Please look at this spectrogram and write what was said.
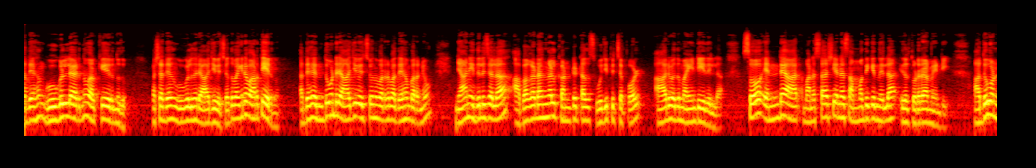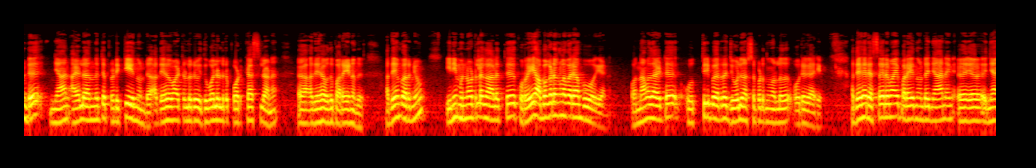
അദ്ദേഹം ഗൂഗിളിലായിരുന്നു വർക്ക് ചെയ്തിരുന്നതും. പക്ഷേ അദ്ദേഹം ഗൂഗിളിൽ നിന്ന് രാജിവെച്ചു. അത് ഭയങ്കര വാർത്തയായിരുന്നു. അദ്ദേഹം എന്തുകൊണ്ട് രാജിവെച്ചു എന്ന് പറഞ്ഞപ്പോൾ അദ്ദേഹം പറഞ്ഞു ഞാൻ ഇതിൽ ചില അപകടങ്ങൾ കണ്ടിട്ട് അത് സൂചിപ്പിച്ചപ്പോൾ ആരും അത് മൈൻഡ് ചെയ്തില്ല. സോ എന്റെ മനസാക്ഷി എന്നെ സമ്മതിക്കുന്നില്ല ഇതിൽ തുടരാൻ വേണ്ടി. അതുകൊണ്ട് ഞാൻ അയാൾ എന്നിട്ട് പ്രഡിക്റ്റ് ചെയ്യുന്നുണ്ട്. അദ്ദേഹമായിട്ടുള്ളൊരു ഇതുപോലുള്ളൊരു പോഡ്കാസ്റ്റിലാണ് അദ്ദേഹം അത് പറയുന്നത്. അദ്ദേഹം പറഞ്ഞു ഇനി മുന്നോട്ടുള്ള കാലത്ത് കുറേ അപകടങ്ങൾ വരാൻ പോവുകയാണ്. ഒന്നാമതായിട്ട് ഒത്തിരി പേരുടെ ജോലി നഷ്ടപ്പെടുന്നു എന്നുള്ളത് ഒരു കാര്യം. അദ്ദേഹം രസകരമായി പറയുന്നുണ്ട് ഞാൻ ഞാൻ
